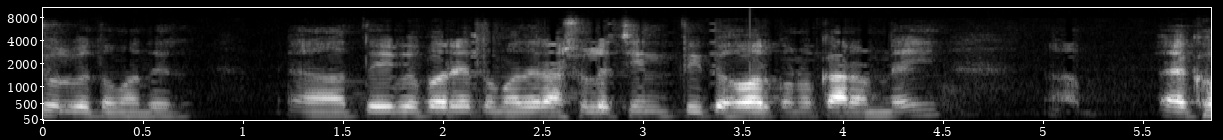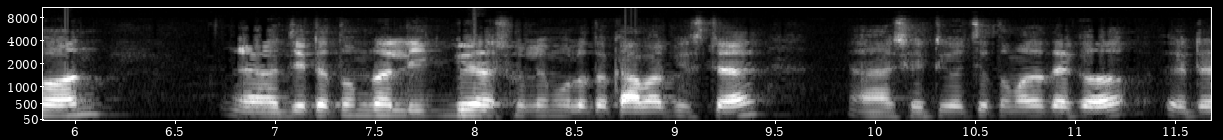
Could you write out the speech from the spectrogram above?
চলবে তোমাদের। তো এই ব্যাপারে তোমাদের আসলে চিন্তিত হওয়ার কোনো কারণ নেই। এখন যেটা তোমরা লিখবে আসলে মূলত কাভার পেজটা সেটি হচ্ছে তোমাদের দেখো, এটা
